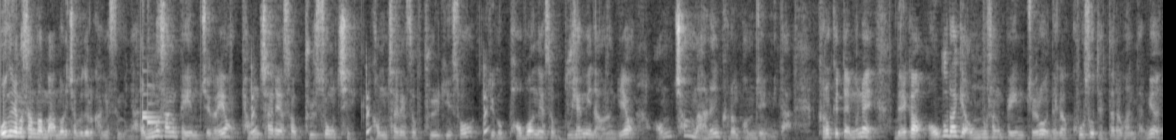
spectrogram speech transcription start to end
오늘 영상 한번 마무리 쳐보도록 하겠습니다. 업무상 배임죄가요, 경찰에서 불송치, 검찰에서 불기소, 그리고 법원에서 무혐의 나오는 게요, 엄청 많은 그런 범죄입니다. 그렇기 때문에 내가 억울하게 업무상 배임죄로 내가 고소됐다라고 한다면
